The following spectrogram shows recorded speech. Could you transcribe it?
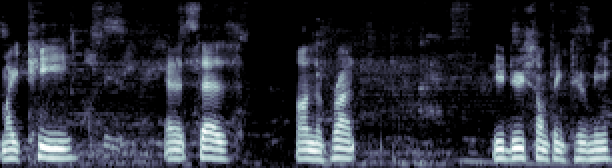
my tea and it says on the front you do something to me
